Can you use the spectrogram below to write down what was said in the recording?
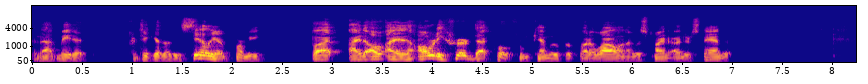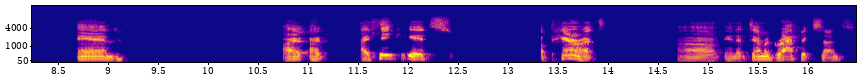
And that made it particularly salient for me. But I'd, I had already heard that quote from Camus for quite a while, and I was trying to understand it. And I, I, I think it's apparent uh, in a demographic sense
